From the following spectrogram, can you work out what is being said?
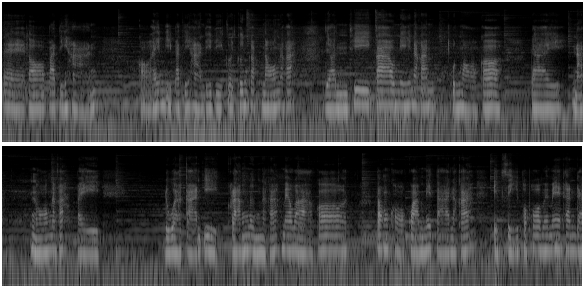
แต่รอปาฏิหาริย์ขอให้มีปาฏิหาริย์ดีๆ เกิดขึ้นกับน้องนะคะ เดือนที่ 9 นี้นะคะ คุณหมอก็ได้นัดน้องนะคะ ไปดูอาการอีกครั้งหนึ่งนะคะ แม่ว่าก็ต้องขอความเมตตานะคะ FC พ่อพ่อแม่แม่ท่านใด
